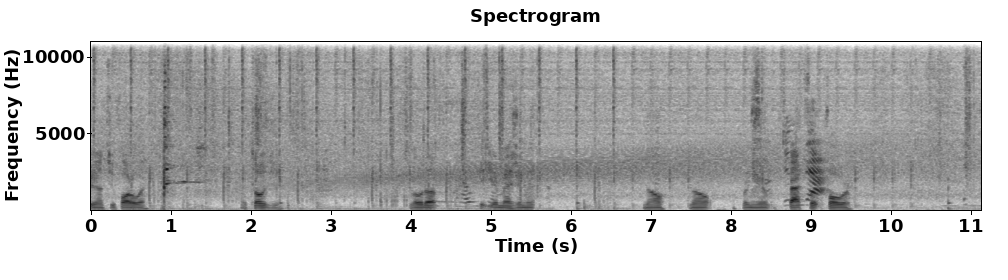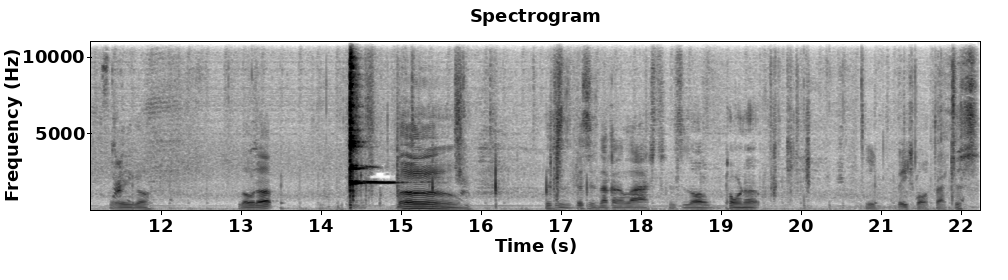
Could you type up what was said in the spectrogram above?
You're not too far away? I told you. Load up. Get your measurement. No, no. Bring your back foot forward. There you go. Load up. Boom. This is this is not gonna last. This is all torn up. Your baseball practice.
